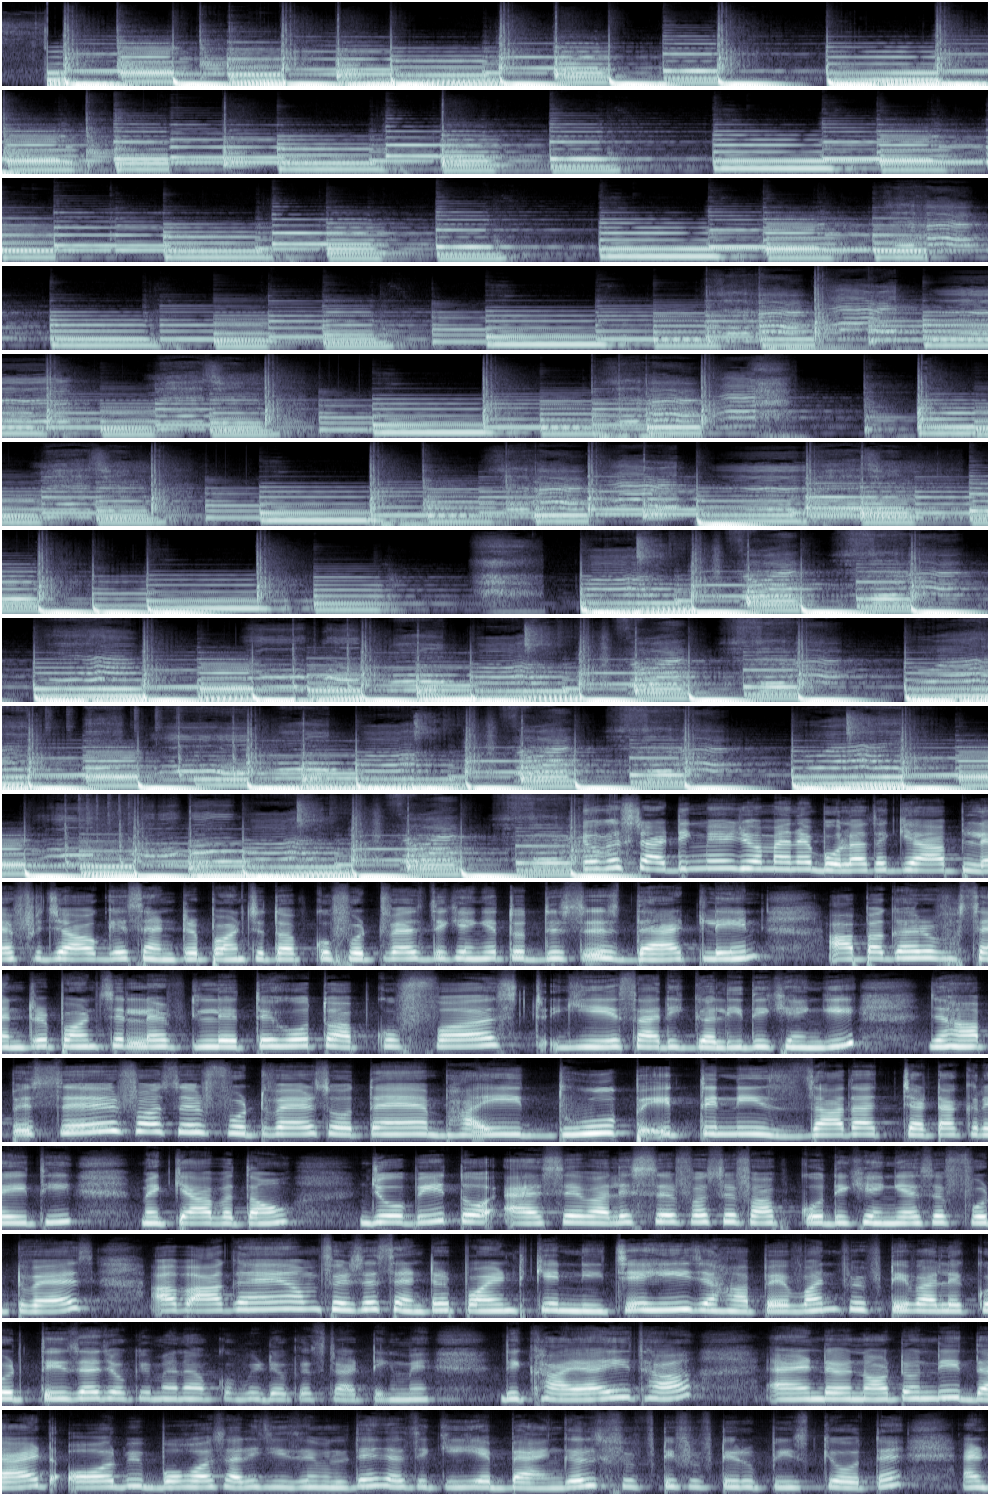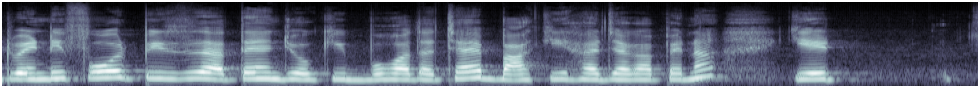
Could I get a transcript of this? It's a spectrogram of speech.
में जो मैंने बोला था कि आप लेफ़्ट जाओगे सेंटर पॉइंट से तो आपको फुटवेयर्स दिखेंगे तो दिस इज़ दैट लेन आप अगर सेंटर पॉइंट से लेफ़्ट लेते हो तो आपको फ़र्स्ट ये सारी गली दिखेंगी, जहाँ पे सिर्फ़ और सिर्फ़ फुटवेयर्स होते हैं। भाई, धूप इतनी ज़्यादा चटक रही थी, मैं क्या बताऊँ? जो भी तो ऐसे वाले सिर्फ़ और सिर्फ़ आपको दिखेंगे ऐसे फुटवेयर्स अब आ गए हम फिर से सेंटर पॉइंट के नीचे ही, जहाँ पे 150 वाले कुर्तीज़ है, जो कि मैंने आपको वीडियो के स्टार्टिंग में दिखाया ही था। एंड नॉट ओनली दैट और भी बहुत सारी चीज़ें मिलती हैं, जैसे कि ये बैंगल्स फिफ्टी फिफ्टी रुपीज़ के होते हैं एंड ट्वेंटी फोर पीसेज आते हैं, जो कि बहुत अच्छा है। बाकी हर जगह पे ना, ये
